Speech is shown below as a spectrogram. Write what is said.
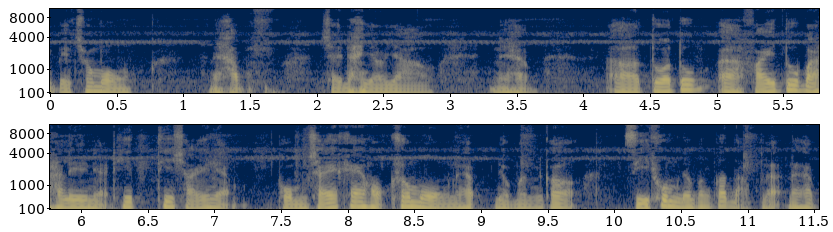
21 ชั่วโมงนะครับ ใช้ได้ยาวๆนะครับตัวตู้ไฟตู้ปลาทะเลเนี่ยที่ที่ใช้เนี่ย ผมใช้แค่ 6 ชั่วโมงนะครับ เดี๋ยวมันก็สี่ทุ่มเดี๋ยวมันก็ดับแล้วนะครับ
